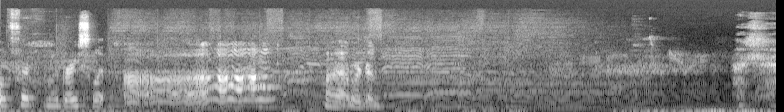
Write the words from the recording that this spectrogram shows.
Oh, frick, my bracelet. Ah. Alright, we're good. Okay.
